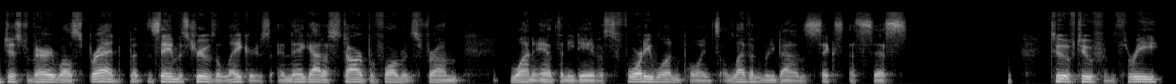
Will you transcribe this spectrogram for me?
just very well spread, but the same is true of the Lakers. And they got a star performance from one Anthony Davis 41 points, 11 rebounds, six assists, two of two from three.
